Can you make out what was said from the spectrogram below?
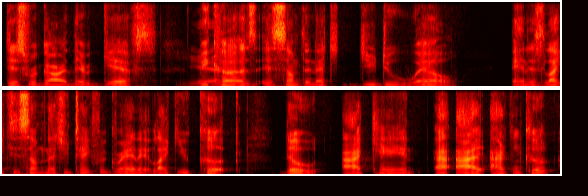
disregard their gifts yeah. because it's something that you do well, and it's like it's something that you take for granted. Like you cook, dude. I can't. I I, I can cook.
